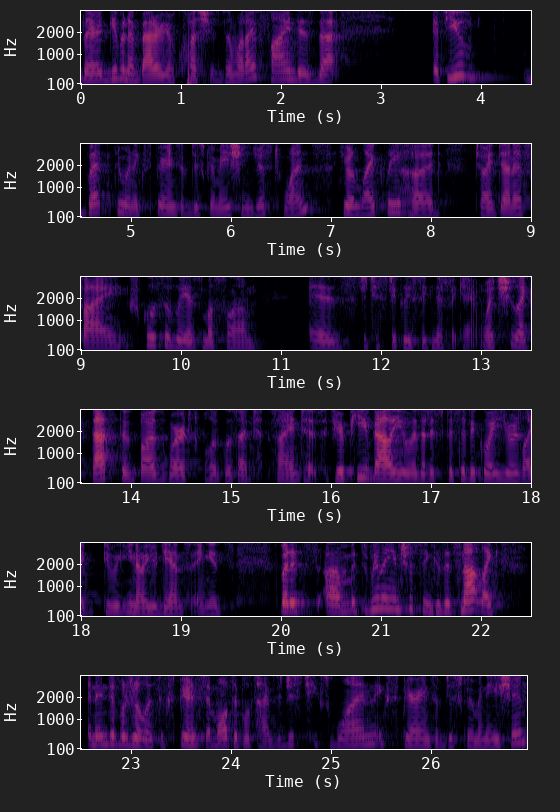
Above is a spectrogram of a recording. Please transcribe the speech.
They're given a battery of questions. And what I find is that if you've went through an experience of discrimination just once, your likelihood to identify exclusively as Muslim is statistically significant, which like that's the buzzword for political scientists. If your p-value is at a specific way, you're like doing, you know, you're dancing. It's, but it's um, it's really interesting because it's not like an individual that's experienced it multiple times. It just takes one experience of discrimination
